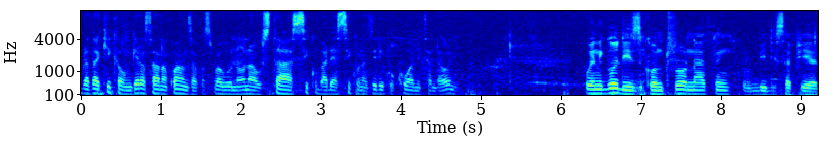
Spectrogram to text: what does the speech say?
Brother Kika, hongera sana kwanza kwa sababu unaona ustaa siku baada ya siku unazidi kukua mitandaoni. When God is control nothing will be disappeared.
